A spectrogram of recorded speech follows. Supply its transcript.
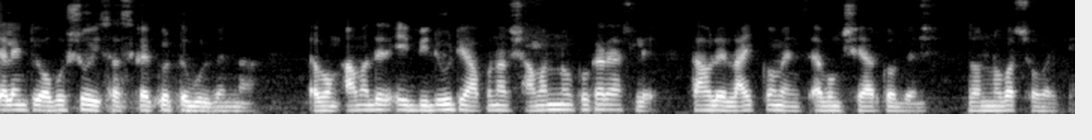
চ্যানেলটি অবশ্যই সাবস্ক্রাইব করতে ভুলবেন না। এবং আমাদের এই ভিডিওটি আপনার সামান্য উপকারে আসলে তাহলে লাইক, কমেন্টস এবং শেয়ার করবেন। ধন্যবাদ সবাইকে।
